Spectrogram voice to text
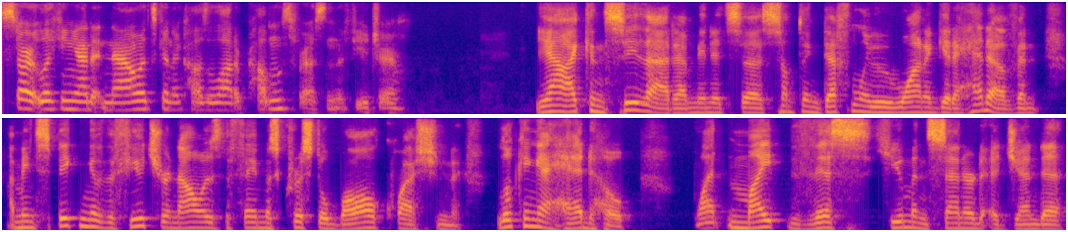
start looking at it now, it's going to cause a lot of problems for us in the future. Yeah, I can see that. I mean, it's uh, something definitely we want to get ahead of. And I mean, speaking of the future, now is the famous crystal ball question. Looking ahead, Hope, what might this human centered agenda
